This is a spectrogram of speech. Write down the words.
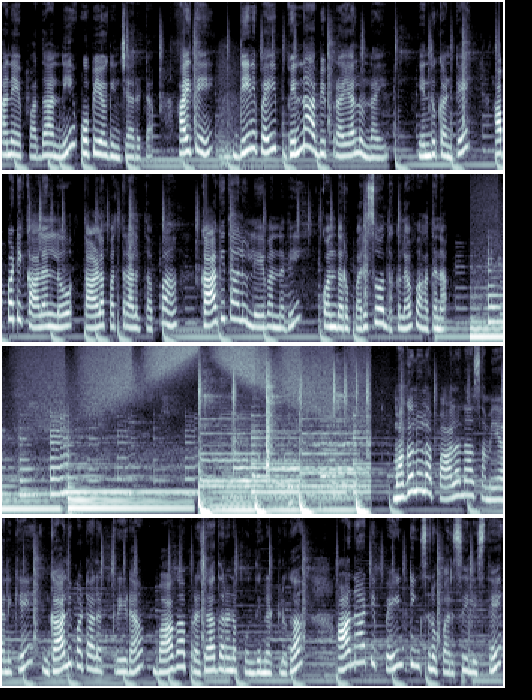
అనే పదాన్ని ఉపయోగించారట. అయితే దీనిపై భిన్న అభిప్రాయాలున్నాయి. ఎందుకంటే అప్పటి కాలంలో తాళపత్రాలు తప్ప కాగితాలు లేవన్నది కొందరు పరిశోధకుల వాదన. మొఘలుల పాలనా సమయానికే గాలిపటాల క్రీడ బాగా ప్రజాదరణ పొందినట్లుగా ఆనాటి పెయింటింగ్స్ను పరిశీలిస్తే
